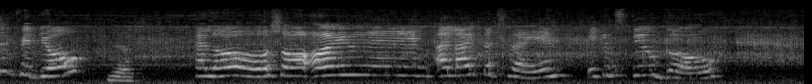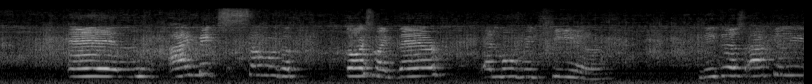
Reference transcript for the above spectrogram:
it video? Yes. Hello. So I I like the train. It can still go. And I mix some of the toys right there and move it here. Because actually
